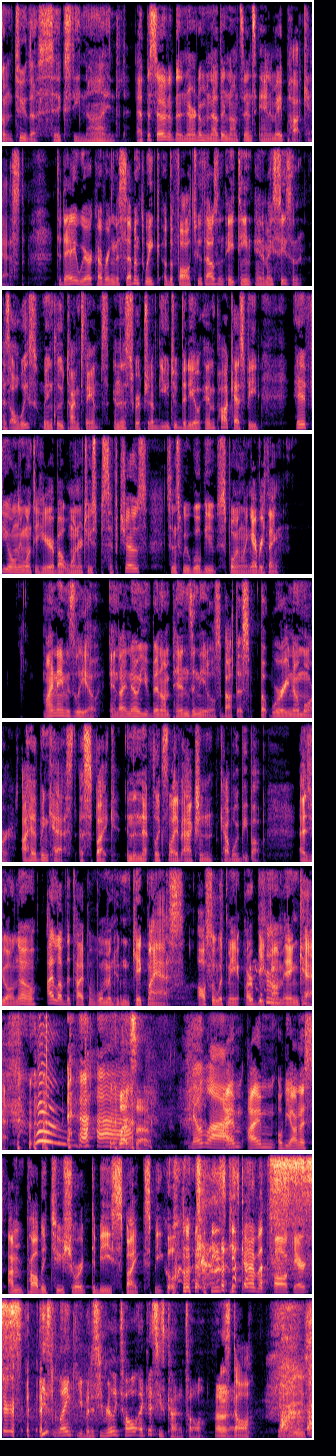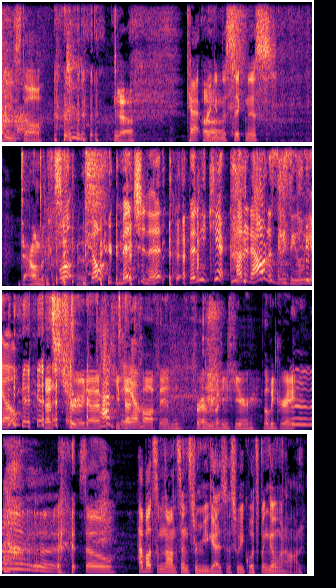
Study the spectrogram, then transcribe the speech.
welcome to the 69th episode of the Nerdum and Other Nonsense Anime Podcast. Today we are covering the seventh week of the fall 2018 anime season. As always, we include timestamps in the description of the YouTube video and podcast feed if you only want to hear about one or two specific shows, since we will be spoiling everything. My name is Leo, and I know you've been on pins and needles about this, but worry no more. I have been cast as Spike in the Netflix live action Cowboy Bebop. As you all know, I love the type of woman who can kick my ass. Also with me are BCom and Kat. What's up? No lie. I'm I'm I'll be honest, I'm probably too short to be Spike Spiegel. he's he's kind of a tall character. He's lanky, but is he really tall? I guess he's kind of tall. I don't He's know. tall. Yeah, he's he's tall. Yeah. Kat bringing Uh, the sickness. Down with the sickness. well, don't mention it. Then he can't cut it out as easy, Leo. That's true. Now I have God to keep damn. that cough in for everybody here. hear. It'll be great. So, how about some nonsense from you guys this week? What's been going on?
